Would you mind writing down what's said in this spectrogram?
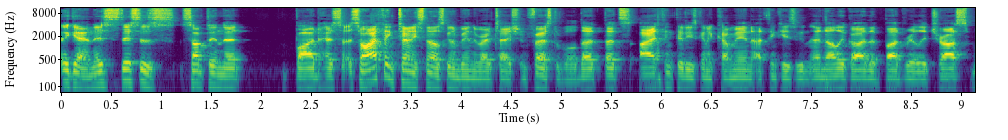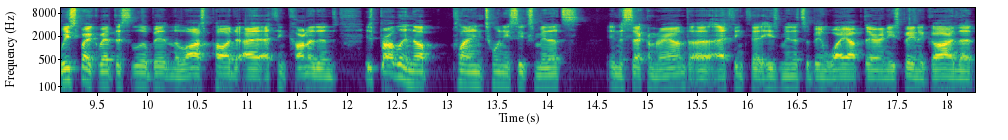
again this this is something that Bud has. So I think Tony Snell is going to be in the rotation. First of all, that that's I think that he's going to come in. I think he's another guy that Bud really trusts. We spoke about this a little bit in the last pod. I, I think Connaughton is probably not playing 26 minutes in the second round. Uh, I think that his minutes have been way up there, and he's been a guy that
